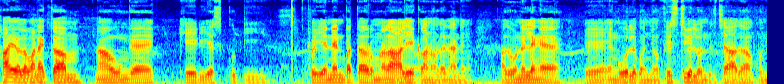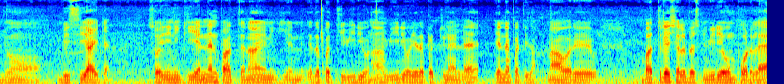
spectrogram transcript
ஹாய் ஹலோ வணக்கம். நான் உங்கள் கேடிஎஸ் குட்டி. இப்போ என்னன்னு பார்த்தா ரொம்ப நாளாக ஆளையே காணோம்ல நான். அது ஒன்றும் இல்லைங்க. எங்கள் ஊரில் கொஞ்சம் ஃபெஸ்டிவல் வந்துருச்சா. அதான் கொஞ்சம் பிஸி ஆகிட்டேன் ஸோ இன்றைக்கி என்னன்னு பார்த்தேன்னா இன்றைக்கி என் எதை பற்றி வீடியோனா வீடியோ எதை பற்றினா இல்லை. என்னை பற்றி தான். நான் ஒரு பர்த்டே செலிப்ரேஷன் வீடியோவும் போடலை.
